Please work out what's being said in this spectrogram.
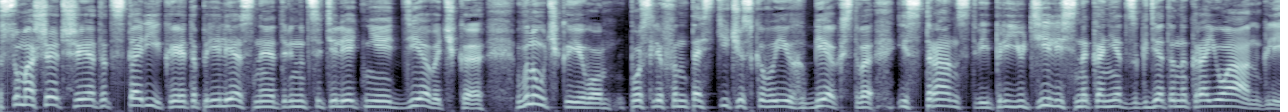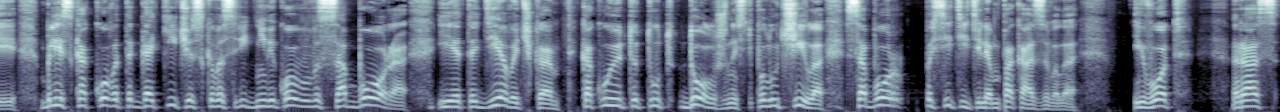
сумасшедший этот старик и эта прелестная тринадцатилетняя девочка, внучка его, после фантастического их бегства и странствий приютились, наконец, где-то на краю Англии, близ какого-то готического средневекового собора, и эта девочка какую-то тут должность получила, собор посетителям показывала. И вот раз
